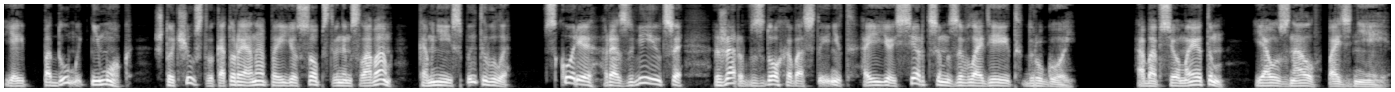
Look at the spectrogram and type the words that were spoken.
я и подумать не мог, что чувства, которые она, по ее собственным словам, ко мне испытывала, вскоре развеются, жар вздоха остынет, а ее сердцем завладеет другой. Обо всем этом я узнал позднее.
